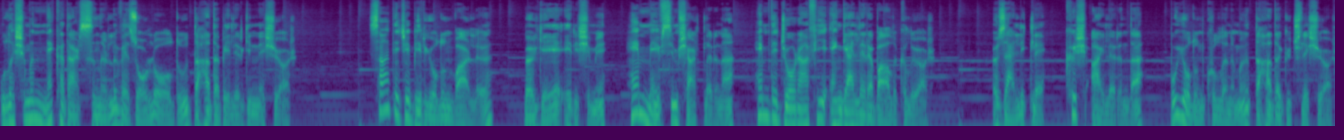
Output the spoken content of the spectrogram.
ulaşımın ne kadar sınırlı ve zorlu olduğu daha da belirginleşiyor. Sadece bir yolun varlığı, bölgeye erişimi hem mevsim şartlarına hem de coğrafi engellere bağlı kılıyor. Özellikle kış aylarında bu yolun kullanımı daha da güçleşiyor.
